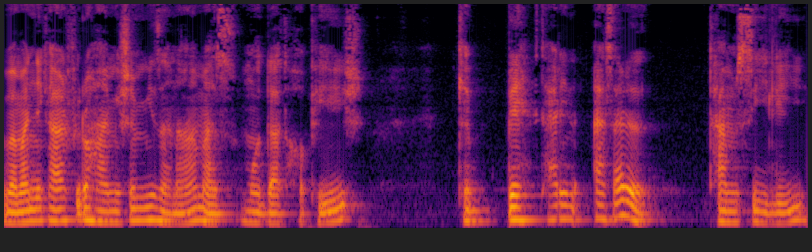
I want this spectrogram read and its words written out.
و من یک حرفی رو همیشه می‌زنم از مدت ها پیش که بهترین اثر تمثیلی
